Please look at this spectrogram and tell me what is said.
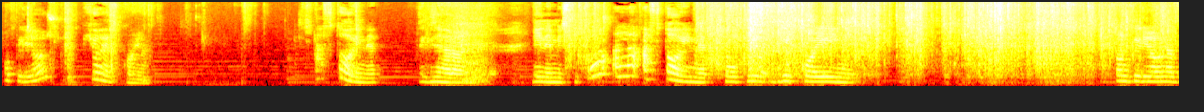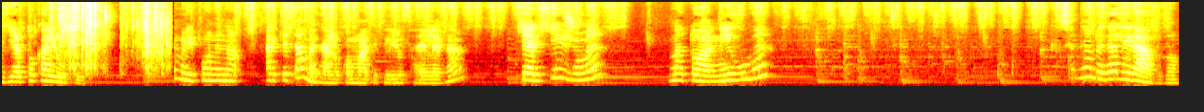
ο πυλός πιο εύκολα. Αυτό είναι. Δεν ξέρω αν είναι μυστικό, αλλά αυτό είναι το οποίο διευκολύνει τον πυλό να βγει από το καλούπι. Έχουμε λοιπόν ένα αρκετά μεγάλο κομμάτι πυλού θα έλεγα και αρχίζουμε να το ανοίγουμε σε μια μεγάλη ράβδο.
